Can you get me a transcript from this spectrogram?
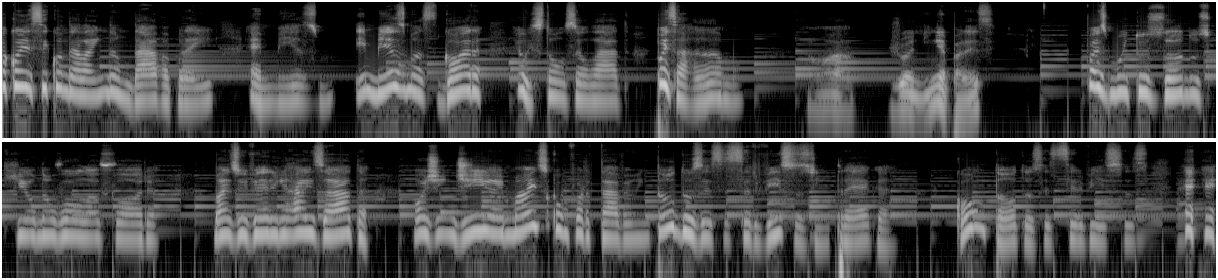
a conheci quando ela ainda andava por aí. É mesmo. E mesmo agora eu estou ao seu lado, pois a amo. Ah, Joaninha, parece. Faz muitos anos que eu não vou lá fora, mas viver enraizada hoje em dia é mais confortável em todos esses serviços de entrega. Com todos esses serviços.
